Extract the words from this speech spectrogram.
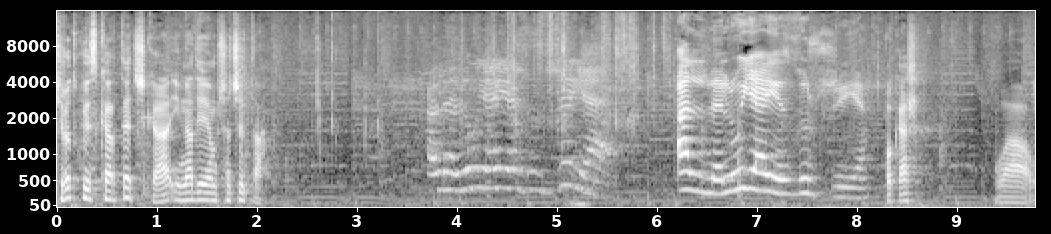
Środku jest karteczka i Nadia ją przeczyta. Alleluja, Jezus żyje. Alleluja, Jezus żyje. Pokaż. Wow.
